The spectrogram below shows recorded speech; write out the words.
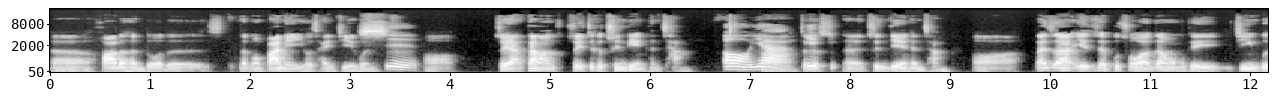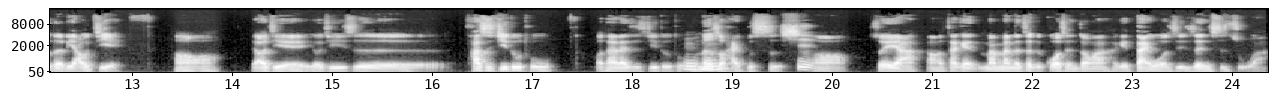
呃花了很多的，等我八年以后才结婚，是哦，所以啊，当然，所以这个春天很长哦呀，这个呃春天很长哦，但是啊也是不错啊，让我们可以进一步的了解哦，了解，尤其是他是基督徒，我太太是基督徒，我那时候还不是，是哦。所以啊，啊，他可以慢慢的这个过程中啊，还可以带我自己认识主啊，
